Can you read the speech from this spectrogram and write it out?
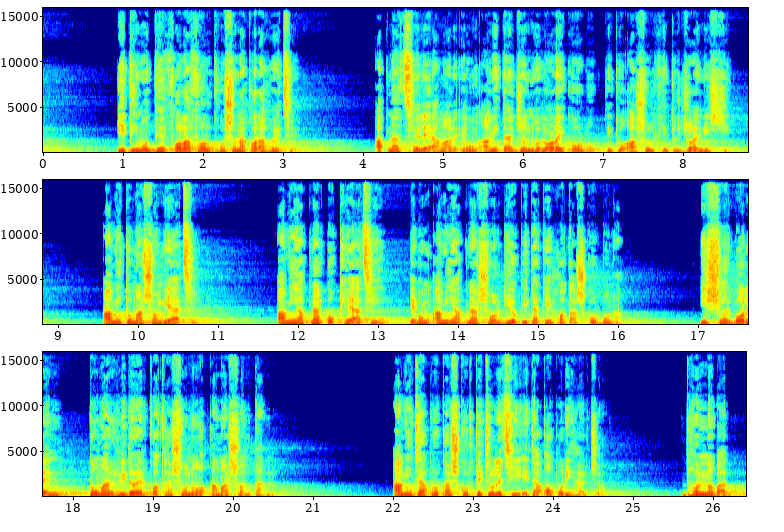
ইতিমধ্যে ফলাফল ঘোষণা করা হয়েছে। আপনার ছেলে আমার এবং আমি তার জন্য লড়াই করব, কিন্তু আসল কিন্তু জয় নিশ্চিত। আমি তোমার সঙ্গে আছি। আমি আপনার পক্ষে আছি এবং আমি আপনার স্বর্গীয় পিতাকে হতাশ করব না। ঈশ্বর বলেন, তোমার হৃদয়ের কথা শোনো আমার সন্তান। আমি যা প্রকাশ করতে চলেছি এটা অপরিহার্য। ধন্যবাদ।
